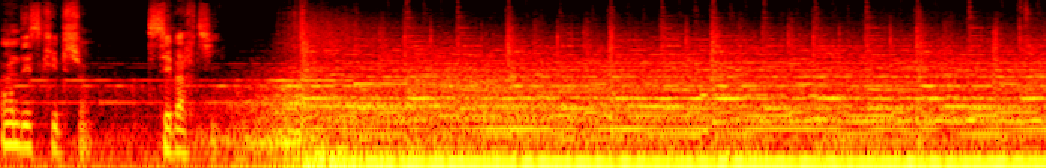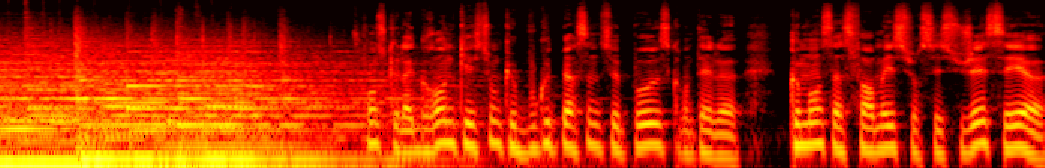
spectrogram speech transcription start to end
en description. C'est parti que la grande question que beaucoup de personnes se posent quand elles euh, commencent à se former sur ces sujets, c'est euh,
